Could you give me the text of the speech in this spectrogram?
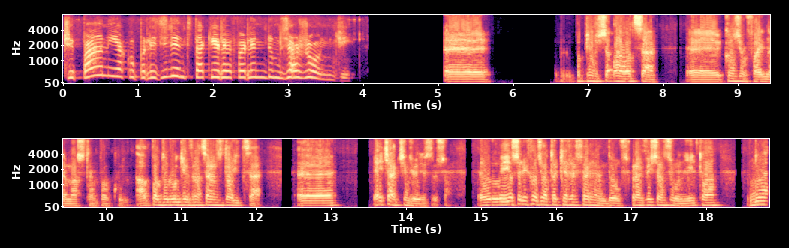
czy pan jako prezydent takie referendum zarządzi? E, po pierwsze OOC. E, kozioł fajny masz ten pokój. A po drugie, wracając do IC. E, ja i tak cię nie słyszę. E, jeżeli chodzi o takie referendum w sprawie wyjścia z Unii, to nie,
